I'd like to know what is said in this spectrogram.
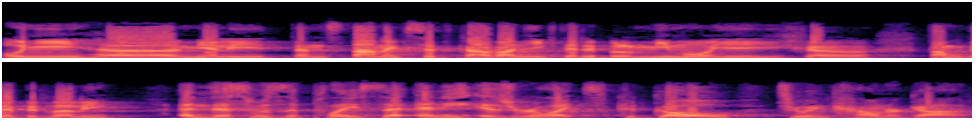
oni eh, měli ten stánek setkávání, který byl mimo jejich, eh, tam, kde bydleli, And this was the place that any Israelites could go to encounter God.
